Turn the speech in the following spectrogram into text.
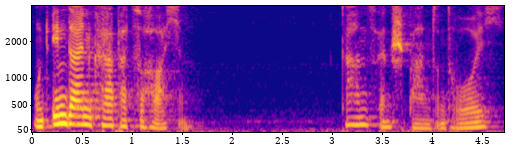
und in deinen Körper zu horchen. Ganz entspannt und ruhig.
